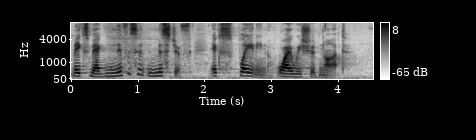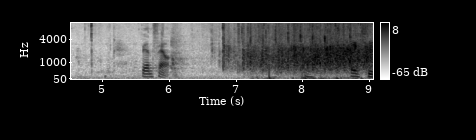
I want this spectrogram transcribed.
makes magnificent mischief, explaining why we should not. Ben Fountain. Thank you,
